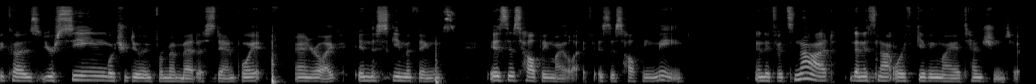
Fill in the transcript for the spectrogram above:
because you're seeing what you're doing from a meta standpoint, and you're like, in the scheme of things, is this helping my life? Is this helping me? And if it's not, then it's not worth giving my attention to.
